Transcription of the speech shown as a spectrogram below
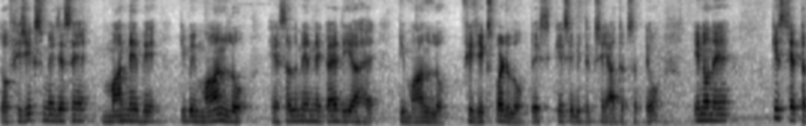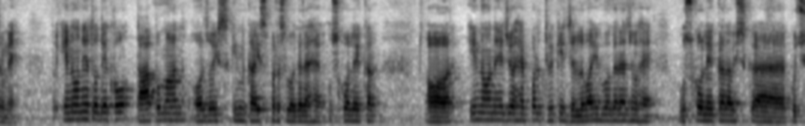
तो फिजिक्स में जैसे माने बे कि भाई मान लो, हैसलमैन ने कह दिया है कि मान लो, फिजिक्स पढ़ लो तो इस कैसे भी ट्रिक से याद रख सकते हो। इन्होंने किस क्षेत्र में? तो इन्होंने तो देखो तापमान और जो स्किन का स्पर्श वगैरह है, उसको लेकर, और इन्होंने जो है पृथ्वी की जलवायु वगैरह जो है, उसको लेकर अब कुछ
